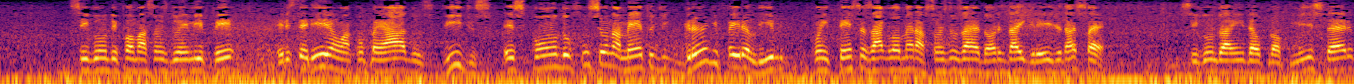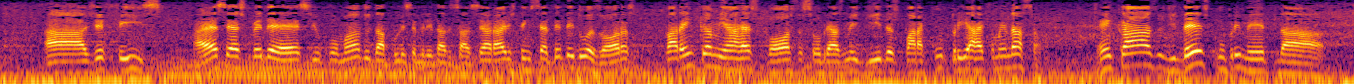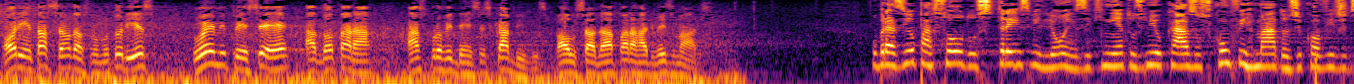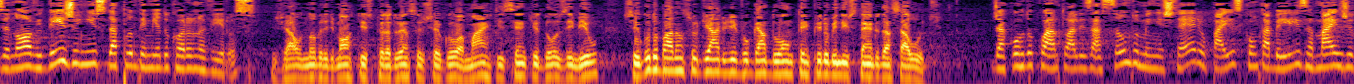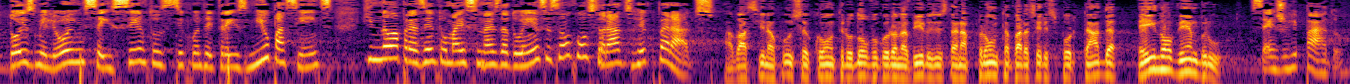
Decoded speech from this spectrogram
Segundo informações do MP, eles teriam acompanhado vídeos expondo o funcionamento de grande feira livre com intensas aglomerações nos arredores da Igreja da Sé. Segundo ainda o próprio Ministério, a GFIS, a SSPDS e o comando da Polícia Militar do Estado do Ceará, eles têm 72 horas para encaminhar respostas sobre as medidas para cumprir a recomendação. Em caso de descumprimento da orientação das promotorias, o MPCE adotará as providências cabíveis. Paulo Sadar para a Rádio Vezes Mares. O Brasil passou dos 3 milhões e 500 mil casos confirmados de Covid-19 desde o início da pandemia do coronavírus. Já o número de mortes pela doença chegou a mais de 112 mil, segundo o balanço diário divulgado ontem pelo Ministério da Saúde. De acordo com a atualização do Ministério, o país contabiliza mais de 2 milhões 653 mil pacientes que não apresentam mais sinais da doença e são considerados recuperados. A vacina russa contra o novo coronavírus estará pronta para ser exportada em novembro. Sérgio Ripardo.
